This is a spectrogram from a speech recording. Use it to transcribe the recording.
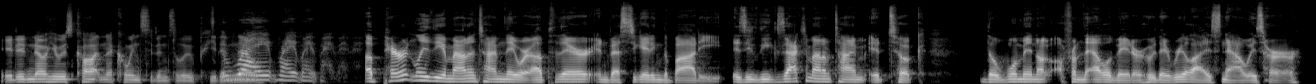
He didn't know he was caught in a coincidence loop. He didn't know. right, right, right, right, right. Apparently the amount of time they were up there investigating the body is the exact amount of time it took the woman from the elevator who they realize now is her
